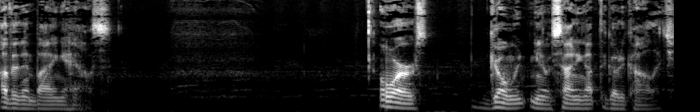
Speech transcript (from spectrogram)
other than buying a house, or going, you know, signing up to go to college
